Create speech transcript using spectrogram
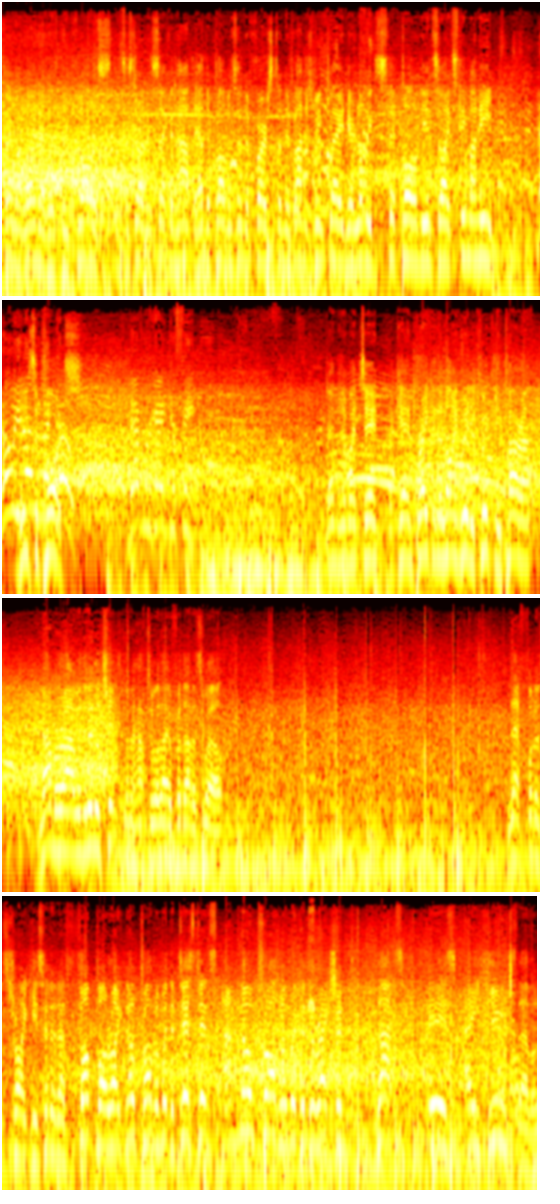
Clermont lineout has been flawless since the start of the second half. They had their problems in the first, and the advantage being played here. Lovely slip ball on the inside. Slimani No, you needs never let go. Never regained your feet. Benjamin went in again, breaking the line really quickly. Parra Lamara with a little chip. He's going to have to allow for that as well. Left-footed strike. He's hit it a thump ball right. No problem with the distance and no problem with the direction. That is a huge level.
